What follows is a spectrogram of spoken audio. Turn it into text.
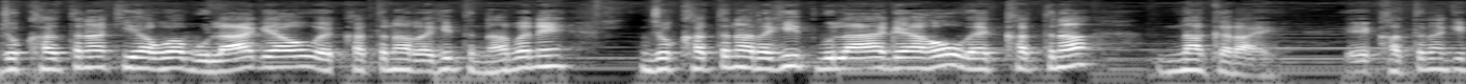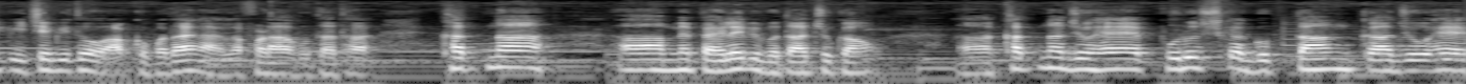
जो खतना किया हुआ बुलाया गया हो वह खतना रहित न बने। जो खतना रहित बुलाया गया हो वह खतना न कराए। एक खतना के पीछे भी तो आपको पता है ना लफड़ा होता था। खतना आ, मैं पहले भी बता चुका हूँ। खतना जो है पुरुष का गुप्तांग का जो है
